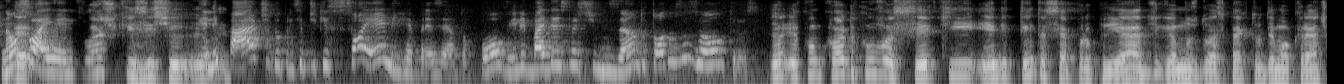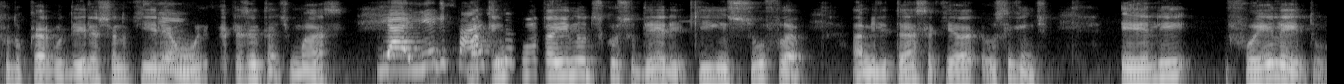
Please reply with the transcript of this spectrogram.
Não é, só ele. Eu acho que existe. Ele parte do princípio de que só ele representa o povo e ele vai deslegitimizando todos os outros. Eu, eu, concordo com você que ele tenta se apropriar, digamos, do aspecto democrático do cargo dele, achando que Sim. ele é o único representante, mas. E aí ele parte. Mas tem um ponto aí no discurso dele que insufla a militância, que é o seguinte: ele foi eleito.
